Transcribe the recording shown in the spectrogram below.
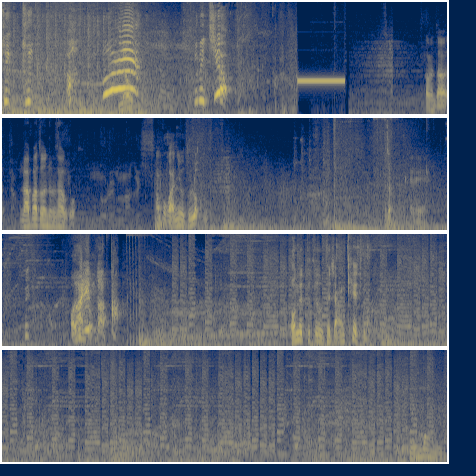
투입 투입 아! 유미 튀어. 잠깐만, 나 라바돈 좀 사고. 항복 아니요 눌러. 네. 어림도 없다! 너네 뜻대로 되지 않게 해주마 못 먹는다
